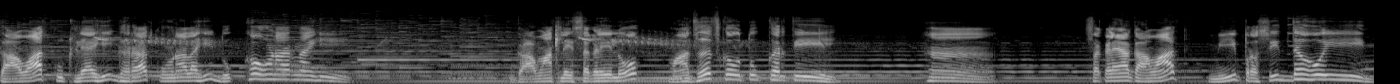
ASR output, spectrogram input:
गावात कुठल्याही घरात कोणालाही दुःख होणार नाही. गावातले सगळे लोक माझच कौतुक करतील. हा. सगळ्या गावात मी प्रसिद्ध होईन.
